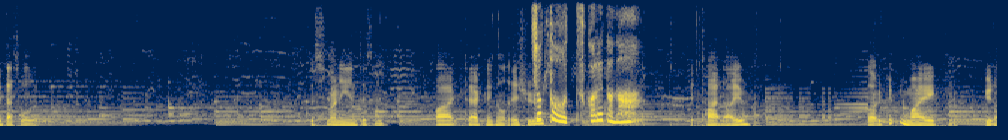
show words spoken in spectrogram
Let's see if that's all of it. Just running into some slight technical issues. ちょっと疲れたな bit tired, are you? So it could be my computer.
